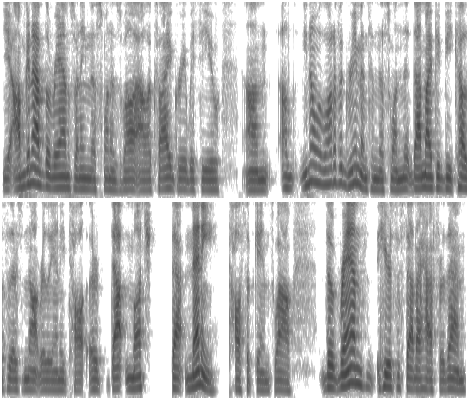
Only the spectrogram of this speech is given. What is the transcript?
Yeah, I'm gonna have the Rams winning this one as well, Alex. I agree with you. Um, you know, a lot of agreements in this one. That that might be because there's not really any to- or that much that many toss up games. Wow. The Rams, here's the stat I have for them.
